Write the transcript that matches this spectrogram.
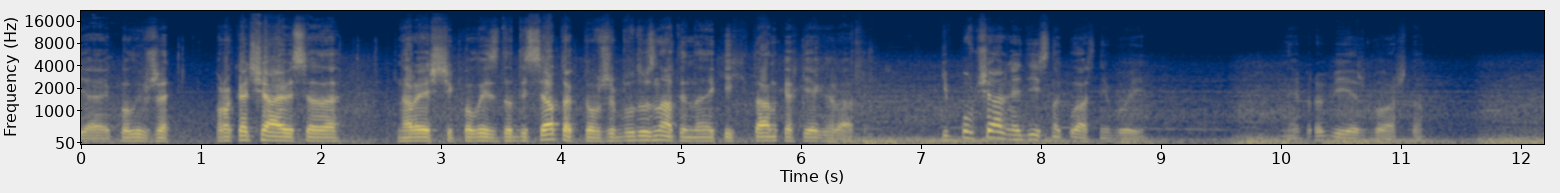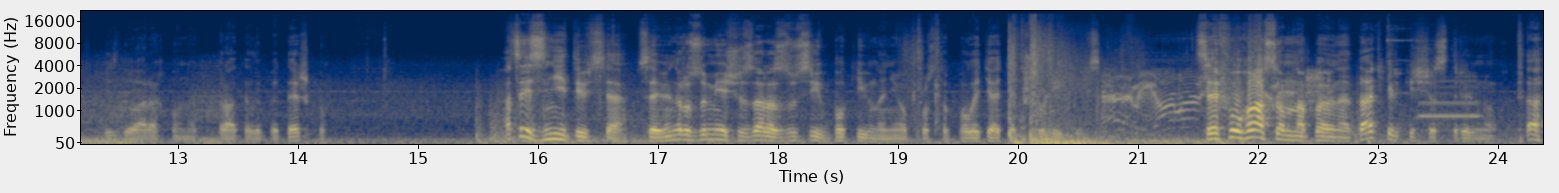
я коли вже прокачаюся нарешті колись до десяток, то вже буду знати на яких танках як грати. І повчальні дійсно класні бої. Не проб'єш башту. Із два рахунок. Втратили ПТшку. А цей знітився. Все, він розуміє, що зараз з усіх боків на нього просто полетять як шуліки. Це фугасом, напевне, так тільки що стрільнув.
